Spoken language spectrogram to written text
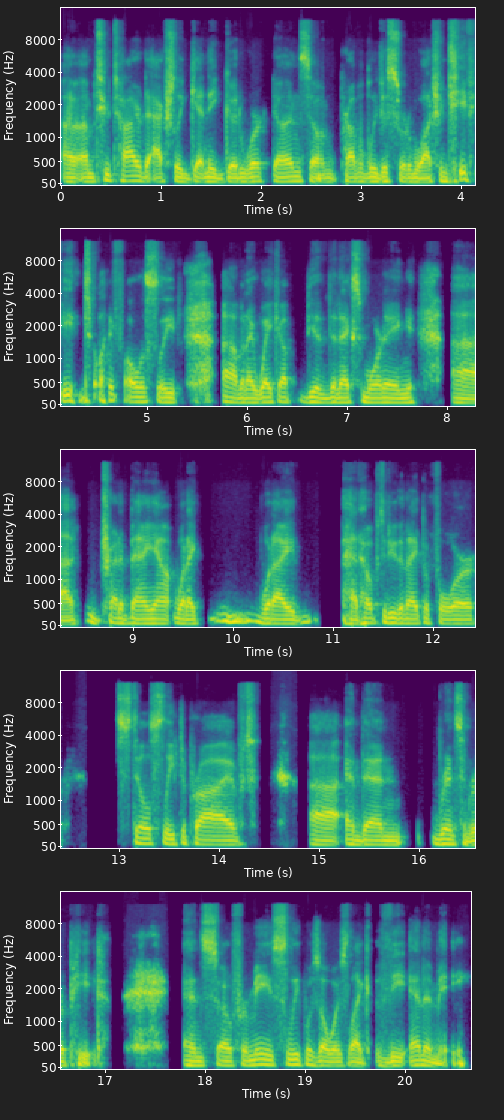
I'm too tired to actually get any good work done. So I'm probably just sort of watching TV until I fall asleep. Um, and I wake up the, the next morning, uh, try to bang out what I, what I had hoped to do the night before, still sleep deprived, uh, and then rinse and repeat. And so for me, sleep was always like the enemy.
